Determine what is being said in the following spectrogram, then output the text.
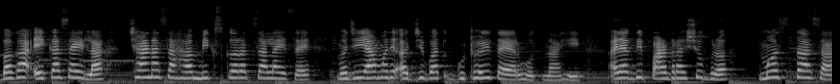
बघा एका साईडला छान असा हा मिक्स करत चालायचा आहे म्हणजे यामध्ये अजिबात गुठळी तयार होत नाही. आणि अगदी पांढरा शुभ्र मस्त असा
